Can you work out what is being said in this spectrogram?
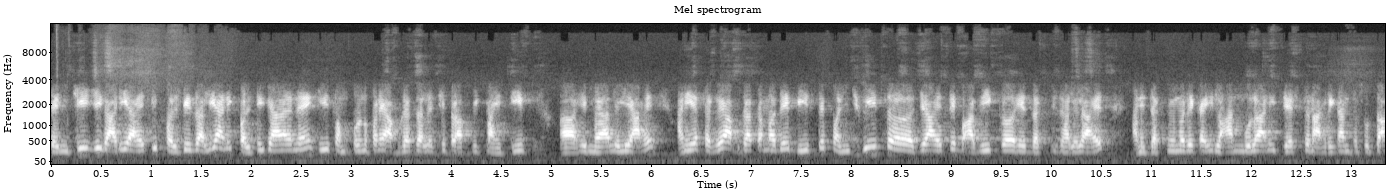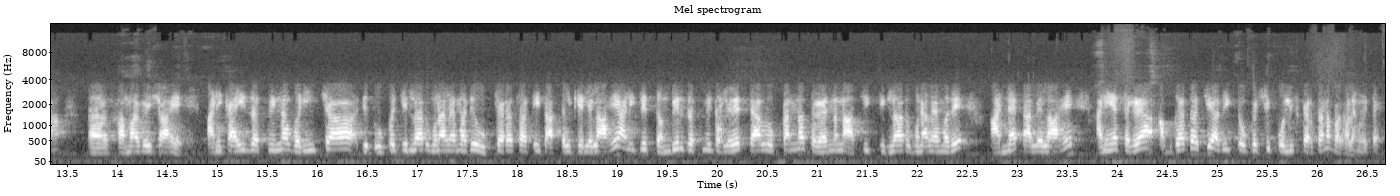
त्यांची जी गाडी आहे ती पलटी झाली आणि पलटी झाल्याने ही संपूर्णपणे अपघात झाल्याची प्राथमिक माहिती हे ही मिळालेली आहे. आणि या सगळ्या अपघातामध्ये वीस ते पंचवीस जे आहेत ते भाविक हे जखमी झालेले आहेत. आणि जखमीमध्ये काही लहान मुलं आणि ज्येष्ठ नागरिकांचा सुद्धा समावेश आहे. आणि काही जखमींना वणीच्या उपजिल्हा रुग्णालयामध्ये उपचारासाठी दाखल केलेला आहे आणि जे गंभीर जखमी झालेले आहेत त्या लोकांना सगळ्यांना नाशिक जिल्हा रुग्णालयामध्ये आणण्यात आलेलं आहे. आणि या सगळ्या अपघाताची अधिक चौकशी पोलीस करताना बघायला मिळत आहे.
